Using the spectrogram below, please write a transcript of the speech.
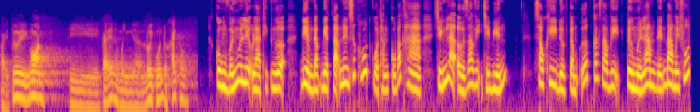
phải tươi ngon thì cái là mình lôi cuốn được khách thôi. Cùng với nguyên liệu là thịt ngựa, điểm đặc biệt tạo nên sức hút của thắng cố Bắc Hà chính là ở gia vị chế biến. Sau khi được tẩm ướp các gia vị từ 15 đến 30 phút,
